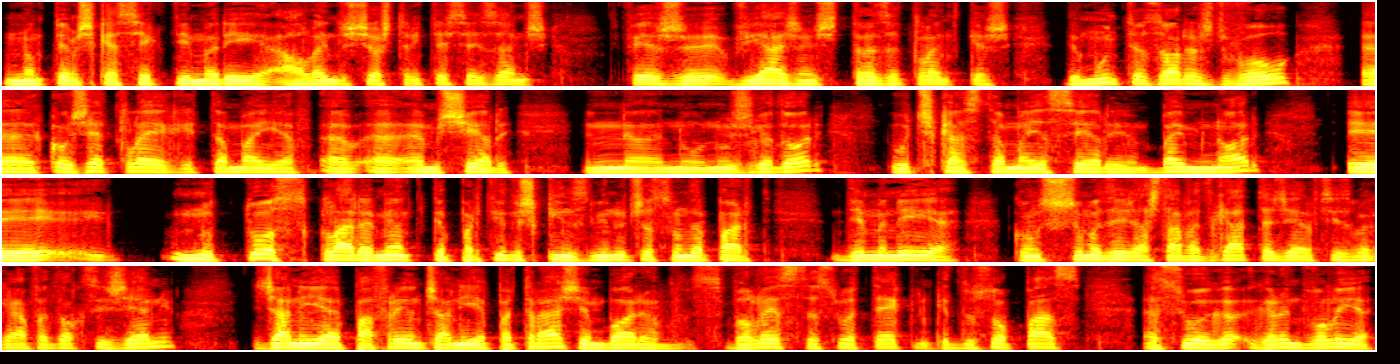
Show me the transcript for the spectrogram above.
não podemos esquecer que Di Maria, além dos seus 36 anos, fez uh, viagens transatlânticas de muitas horas de voo, uh, com o jet lag também a, a, a mexer no, no, no, jogador, o descanso também a ser bem menor. E, notou-se claramente que a partir dos 15 minutos da segunda parte, de mania, como se costuma dizer, já estava de gata, já era preciso uma garrafa de oxigênio, já nem ia para a frente, já nem ia para trás, embora se valesse da sua técnica, do seu passe, a sua grande valia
